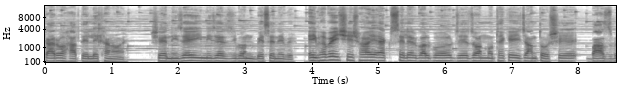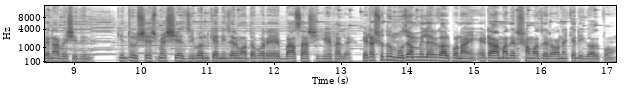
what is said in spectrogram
কারও হাতে লেখা নয়। সে নিজেই নিজের জীবন বেছে নেবে। এইভাবেই শেষ হয় এক ছেলের গল্প যে জন্ম থেকেই জানতো সে বাঁচবে না বেশি দিন। কিন্তু শেষমেশ সে জীবনকে নিজের মতো করে বাঁচা শিখে ফেলে। এটা শুধু মুজাম্মিলের গল্প নয়, এটা আমাদের সমাজের অনেকেরই গল্প।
